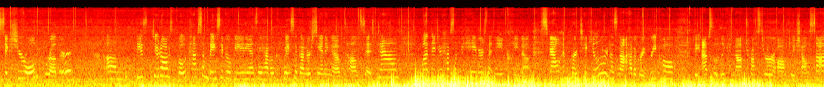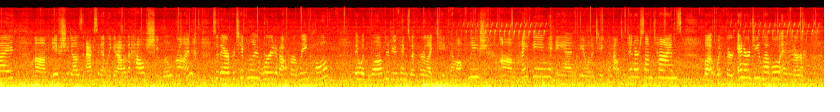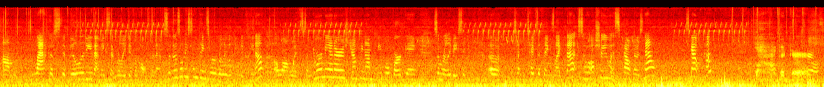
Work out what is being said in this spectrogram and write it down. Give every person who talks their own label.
Speaker 1: six-year-old brother. Um, these two dogs both have some basic obedience. They have a basic understanding of come, sit down, but they do have some behaviors that need cleaned up. Scout in particular does not have a great recall. They absolutely cannot trust her off-leash outside. Um, if she does accidentally get out of the house, she will run. So they are particularly worried about her recall. They would love to do things with her like take them off leash, um, hiking, and be able to take them out to dinner sometimes. But with their energy level and their um, lack of stability, that makes it really difficult for them. So those will be some things we're really looking to clean up, along with some door manners, jumping on people, barking, some really basic uh, types of things like that. So I'll show you what Scout knows now. Scout, come. Yeah, good girl.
